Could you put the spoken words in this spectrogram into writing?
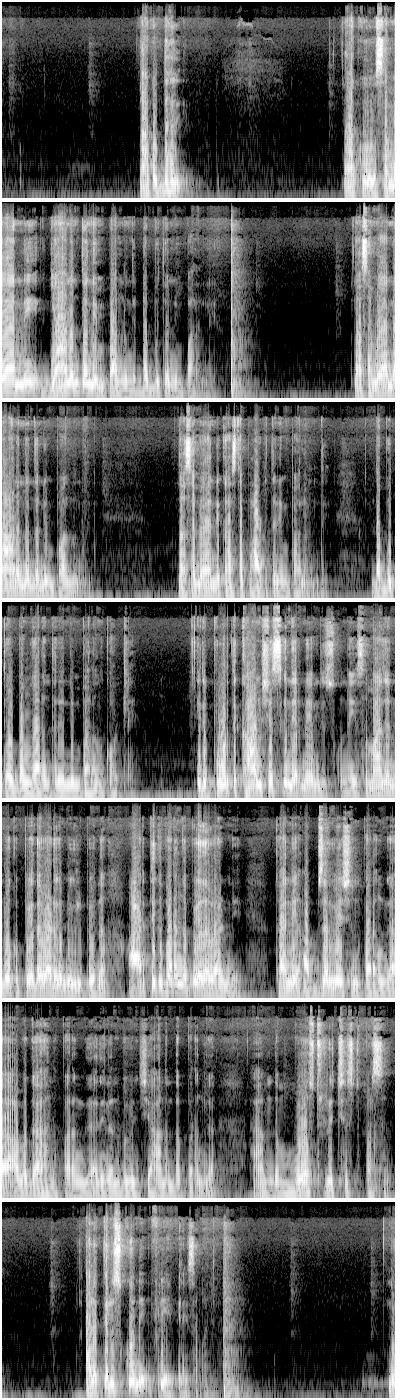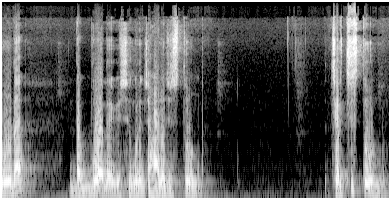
నాకు వద్దు అది నాకు సమయాన్ని జ్ఞానంతో నింపాలనుంది డబ్బుతో నింపాలని లేదు నా సమయాన్ని ఆనందంతో నింపాలనుంది. నా సమయాన్ని కాస్త పాటతో నింపాలనుంది. డబ్బుతో బంగారంతో నేను నింపాలనుకోవట్లే. ఇది పూర్తి కాన్షియస్గా నిర్ణయం తీసుకున్నా ఈ సమాజంలో ఒక పేదవాడిగా మిగిలిపోయిన ఆర్థిక పరంగా పేదవాడిని కానీ అబ్జర్వేషన్ పరంగా అవగాహన పరంగా నేను అనుభవించే ఆనంద పరంగా I'm the most richest person అని తెలుసుకొని ఫ్రీ అయిపోయినాయి సమాజం. నువ్వు కూడా డబ్బు అనే విషయం గురించి ఆలోచిస్తూ ఉండు. చర్చిస్తూ ఉండు.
